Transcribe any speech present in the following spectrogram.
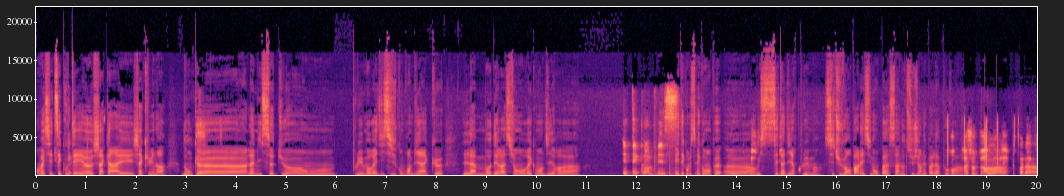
On va essayer de s'écouter euh, chacun et chacune. Donc, euh, la Miss, tu en plus m'aurais dit, si je comprends bien, que la modération aurait, comment dire, euh, Était complice. été complice. Et comment on peut. euh, oui, c'est-à-dire plume. Si tu veux en parler, sinon on passe à un autre sujet, on n'est pas là pour. euh, Je peux en Oh, parler. voilà.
